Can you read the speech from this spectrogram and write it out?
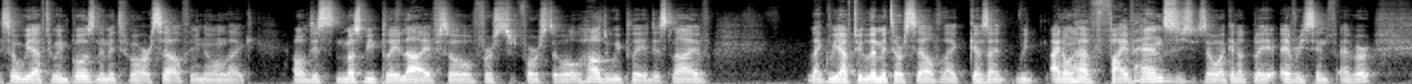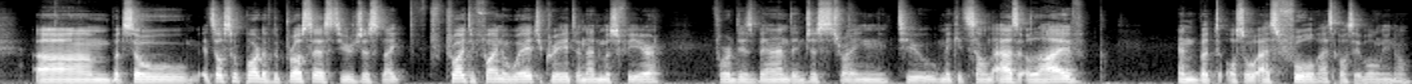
so we have to impose limit for ourselves you know like oh this must be play live so first first of all how do we play this live like we have to limit ourselves like because i we i don't have five hands so i cannot play every synth ever um, but so it's also part of the process to just like try to find a way to create an atmosphere for this band and just trying to make it sound as alive and but also as full as possible you know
